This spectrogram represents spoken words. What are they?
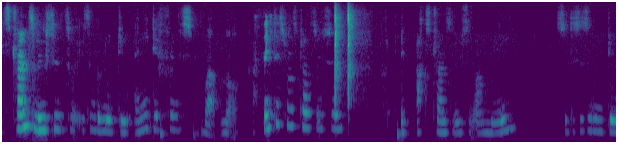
It's translucent, so it isn't going to do any difference. Well, no. I think this one's translucent. It acts translucent on me. So this isn't going to do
